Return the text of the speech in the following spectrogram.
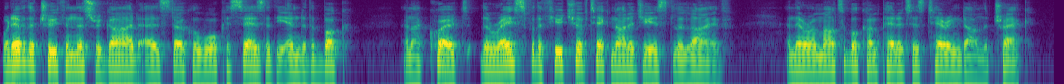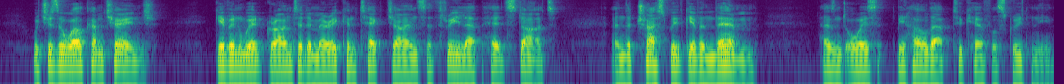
Whatever the truth in this regard, as Stokel Walker says at the end of the book, and I quote, the race for the future of technology is still alive, and there are multiple competitors tearing down the track, which is a welcome change, given we had granted American tech giants a three lap head start, and the trust we've given them hasn't always been held up to careful scrutiny.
